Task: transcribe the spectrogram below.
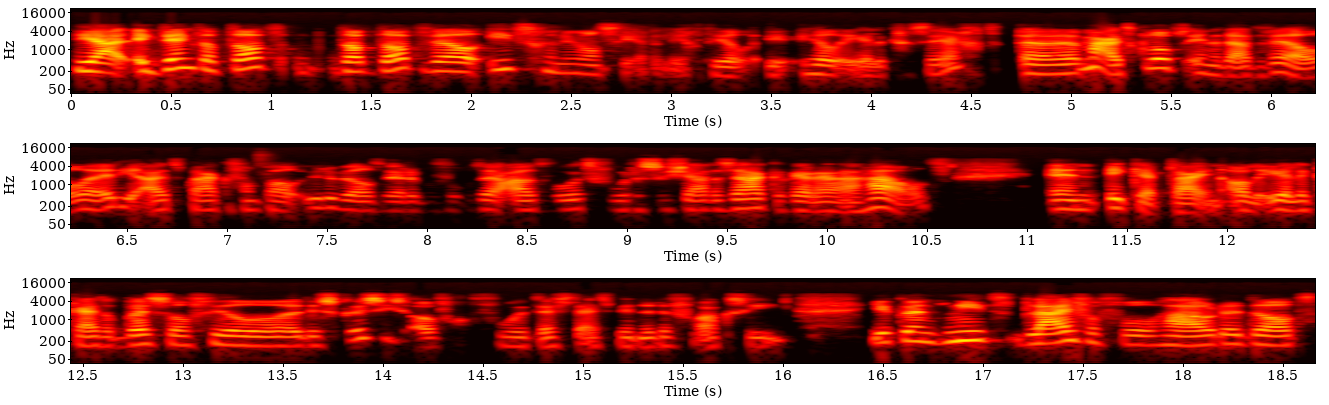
ja, ik denk dat dat, dat, dat wel iets genuanceerder ligt, heel, heel eerlijk gezegd. Maar het klopt inderdaad wel. Hè, die uitspraken van Paul Uleveld werden bijvoorbeeld, de oud-woordvoerder sociale zaken, werden herhaald. En ik heb daar in alle eerlijkheid ook best wel veel discussies over gevoerd destijds binnen de fractie. Je kunt niet blijven volhouden dat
